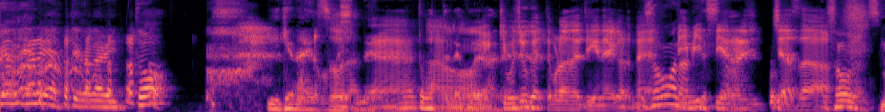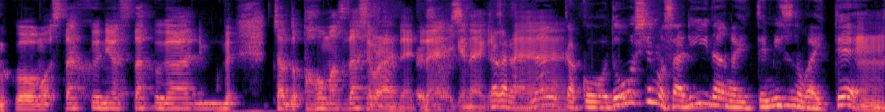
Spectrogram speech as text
ながらやっていかないと いけないのかもしれないねな。と思ってね、気持ちよくやってもらわないといけないからね。そうなんビビってですよやられちゃさ、そうなんですよ。向こうも、スタッフにはスタッフが、ちゃんとパフォーマンス出してもらわないとね、いけないかだらね。からなんかこう、どうしてもさ、リーダーがいて、水野がいて、うん、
